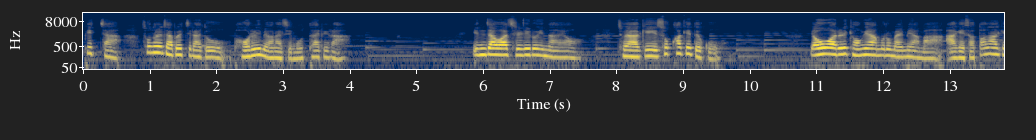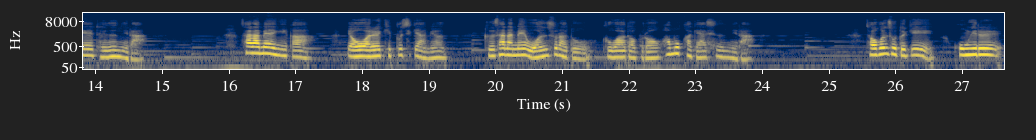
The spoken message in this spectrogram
피차 손을 잡을지라도 벌을 면하지 못하리라. 인자와 진리로 인하여 죄악이 속하게 되고 여호와를 경외함으로 말미암아 악에서 떠나게 되느니라. 사람의 행위가 여호와를 기쁘시게 하면 그 사람의 원수라도 그와 더불어 화목하게 하시느니라. 적은 소득이 공의를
